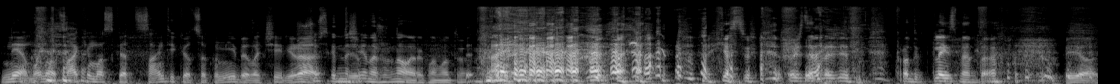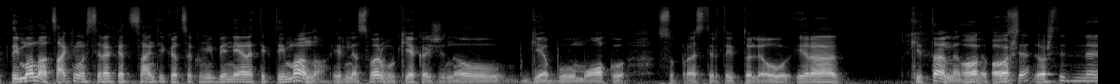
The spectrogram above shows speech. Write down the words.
Ne, mano atsakymas, kad santykių atsakomybė va čia ir yra. Aš žinau, kad mes vieną žurnalą reklamuotų. Reikės už- užsiprašyti produkt placementą. Jo. Tai mano atsakymas yra, kad santykių atsakomybė nėra tik tai mano. Ir nesvarbu, kiek aš žinau, gebu, moku suprasti ir taip toliau, yra kita O, medalio o aš, pusė. o aš tai ne,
